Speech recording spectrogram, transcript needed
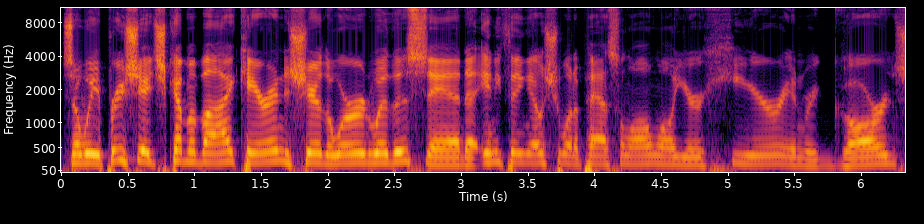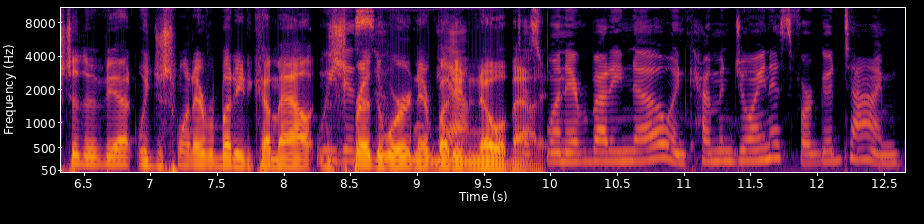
so we appreciate you coming by, Karen, to share the word with us. And uh, anything else you want to pass along while you're here in regards to the event? We just want everybody to come out and We spread just- the word and everybody yeah, to know about just it. want everybody to know and come and join us for a good time.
